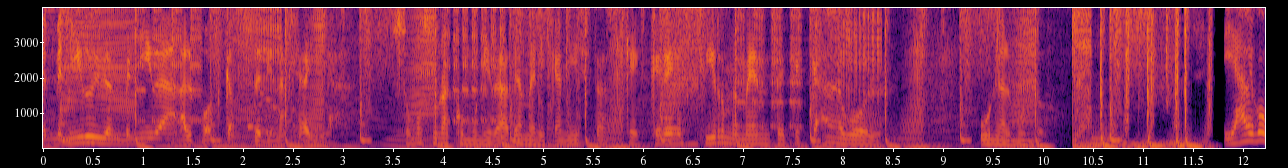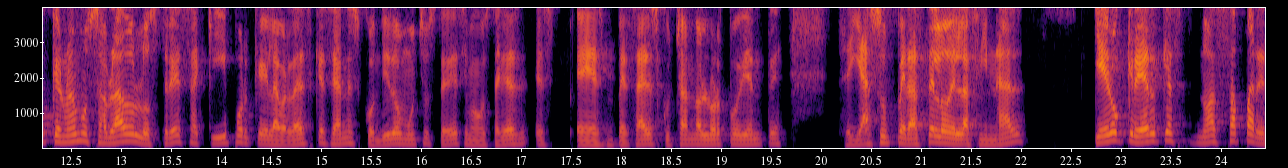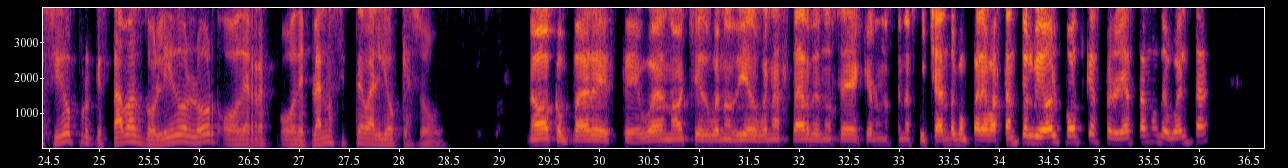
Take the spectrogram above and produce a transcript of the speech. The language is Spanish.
Bienvenido y bienvenida al podcast de Linaje Águila. Somos una comunidad de americanistas que cree firmemente que cada gol une al mundo. Y algo que no hemos hablado los tres aquí, porque la verdad es que se han escondido mucho ustedes y me gustaría empezar escuchando al Lord Pudiente. Si ya superaste lo de la final, quiero creer que no has aparecido porque estabas dolido, Lord, o de, o de plano sí te valió queso. No, compadre, este, buenas noches, buenos días, buenas tardes, no sé qué hora nos estén escuchando, compadre. Bastante olvidado el podcast, pero ya estamos de vuelta.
